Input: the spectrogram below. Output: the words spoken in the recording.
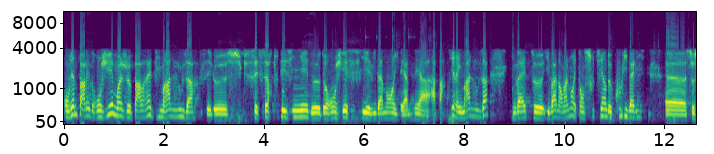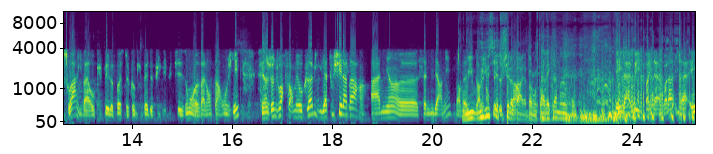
on, vient de parler de Rongier, moi je parlerai d'Imran Louza. C'est le successeur tout désigné de, Rongier si évidemment il est amené à, à partir. Et Imran Louza, il va être, euh, il va normalement être en soutien de Koulibaly euh, ce soir. Il va occuper le poste qu'occupait depuis le début de saison euh, Valentin Rongier. C'est un jeune joueur formé au club. Il a touché la barre à Amiens euh, samedi dernier. Dans la- Oui, dans oui aussi a enquêtes de touché la barre il y a pas longtemps. Avec la main, ouais. Et il a, oui, enfin, il a, voilà, il a, et,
